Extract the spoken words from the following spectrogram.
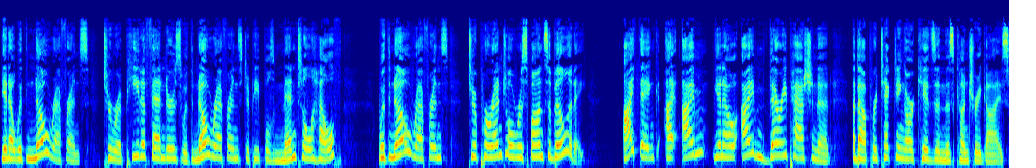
You know, with no reference to repeat offenders, with no reference to people's mental health, with no reference to parental responsibility. I think I, I'm, you know, I'm very passionate about protecting our kids in this country, guys.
